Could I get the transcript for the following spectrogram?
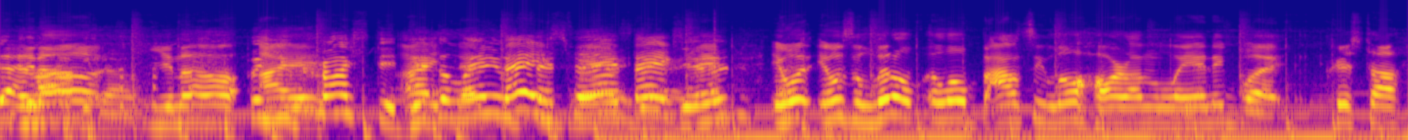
That- You like know, it, you know, But you I- crushed it, dude. I- the landing was thanks, man. Thanks, dude. man. It was, it was a little, a little bouncy, a little hard on the landing, but Christoph,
